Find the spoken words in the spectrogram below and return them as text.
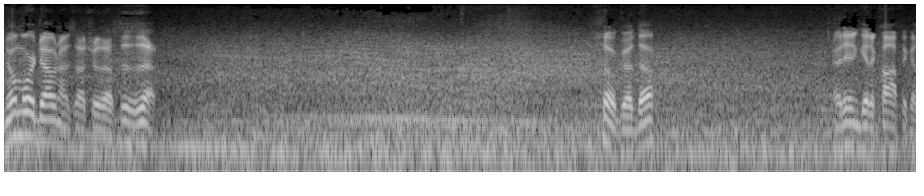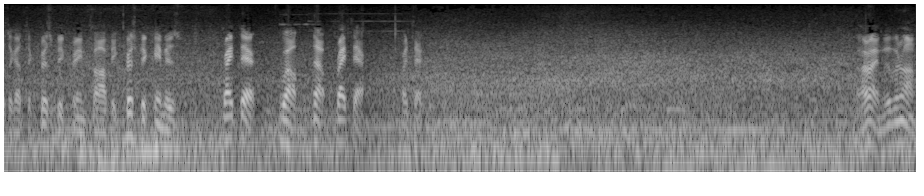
No more donuts after this. This is it. So good though. I didn't get a coffee because I got the Krispy Kreme coffee. Krispy Kreme is right there. Well, no, right there. Right there. All right, moving on.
